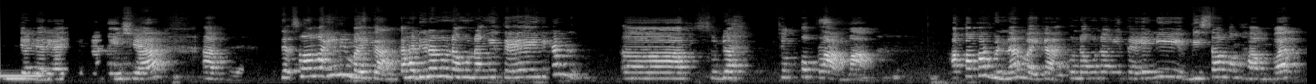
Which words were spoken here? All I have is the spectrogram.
sebagian dari Indonesia. Uh, selama ini Mbak Ika, kehadiran Undang-Undang ITE ini kan uh, sudah cukup lama. Apakah benar Mbak Ika, Undang-Undang ITE ini bisa menghambat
